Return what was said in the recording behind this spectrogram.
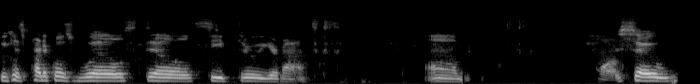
Because particles will still seep through your masks. Um, so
